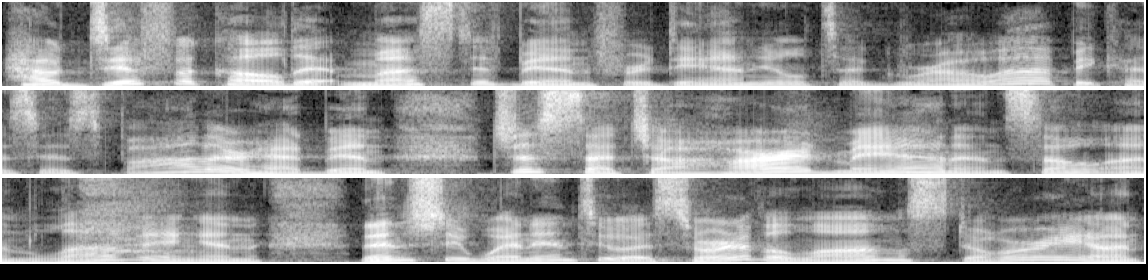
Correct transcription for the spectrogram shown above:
how difficult it must have been for Daniel to grow up because his father had been just such a hard man and so unloving. And then she went into a sort of a long story on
